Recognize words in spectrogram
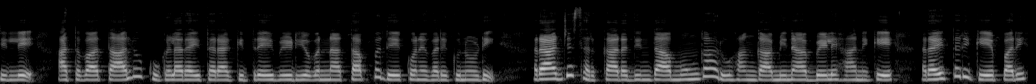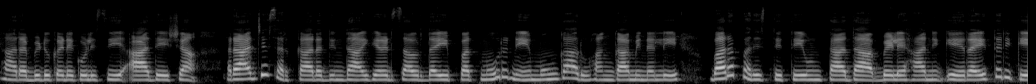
ಜಿಲ್ಲೆ ಅಥವಾ ತಾಲೂಕುಗಳ ರೈತರಾಗಿದ್ದರೆ ವಿಡಿಯೋವನ್ನು ತಪ್ಪದೇ ಕೊನೆವರೆಗೂ ನೋಡಿ. ರಾಜ್ಯ ಸರ್ಕಾರದಿಂದ ಮುಂಗಾರು ಹಂಗಾಮಿನ ಬೆಳೆ ಹಾನಿಗೆ ರೈತರಿಗೆ ಪರಿಹಾರ ಬಿಡುಗಡೆಗೊಳಿಸಿ ಆದೇಶ. ರಾಜ್ಯ ಸರ್ಕಾರದಿಂದ ಎರಡು ಸಾವಿರದ ಇಪ್ಪತ್ತ್ಮೂರನೇ ಮುಂಗಾರು ಹಂಗಾಮಿನಲ್ಲಿ ಬರ ಪರಿಸ್ಥಿತಿ ಉಂಟಾದ ಬೆಳೆ ಹಾನಿಗೆ ರೈತರಿಗೆ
